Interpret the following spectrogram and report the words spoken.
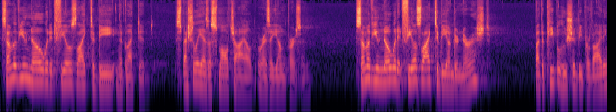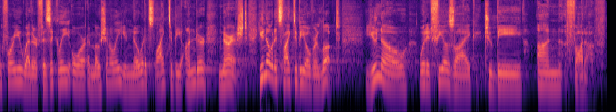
Some of you know what it feels like to be neglected, especially as a small child or as a young person. Some of you know what it feels like to be undernourished by the people who should be providing for you, whether physically or emotionally. You know what it's like to be undernourished. You know what it's like to be overlooked. You know what it feels like to be unthought of.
